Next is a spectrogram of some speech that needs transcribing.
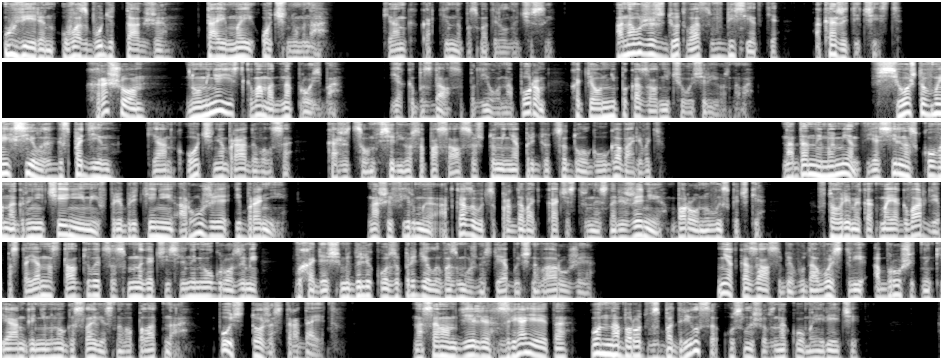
Уверен, у вас будет так же. Тай Мэй очень умна. Кианг картинно посмотрел на часы. Она уже ждет вас в беседке. Окажете честь. Хорошо, но у меня есть к вам одна просьба якобы сдался под его напором, хотя он не показал ничего серьезного. «Все, что в моих силах, господин!» Кианг очень обрадовался. Кажется, он всерьез опасался, что меня придется долго уговаривать. На данный момент я сильно скован ограничениями в приобретении оружия и брони. Наши фирмы отказываются продавать качественное снаряжение барону выскочки, в то время как моя гвардия постоянно сталкивается с многочисленными угрозами, выходящими далеко за пределы возможностей обычного оружия. Не отказал себе в удовольствии обрушить на Кианга немного словесного полотна. Пусть тоже страдает. На самом деле, зря я это. Он, наоборот, взбодрился, услышав знакомые речи.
